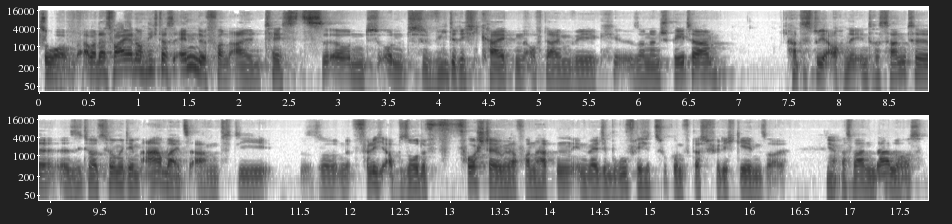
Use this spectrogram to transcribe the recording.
So, aber das war ja noch nicht das Ende von allen Tests und, und Widrigkeiten auf deinem Weg, sondern später hattest du ja auch eine interessante äh, Situation mit dem Arbeitsamt, die so eine völlig absurde Vorstellung davon hatten, in welche berufliche Zukunft das für dich gehen soll. Ja. Was war denn da los?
